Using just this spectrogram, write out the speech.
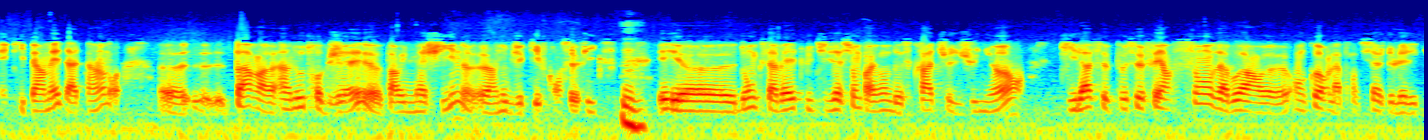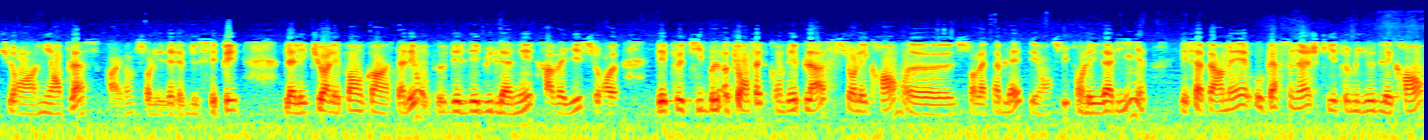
et qui permet d'atteindre euh, par un autre objet, euh, par une machine, euh, un objectif qu'on se fixe. Mmh. Et donc, ça va être l'utilisation, par exemple, de Scratch Junior, qui là peut se faire sans avoir euh, encore l'apprentissage de la lecture mis en place. Par exemple, sur les élèves de CP, la lecture n'est pas encore installée. On peut dès le début de l'année travailler sur euh, des petits blocs en fait qu'on déplace sur l'écran, euh, sur la tablette, et ensuite on les aligne. Et ça permet au personnage qui est au milieu de l'écran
